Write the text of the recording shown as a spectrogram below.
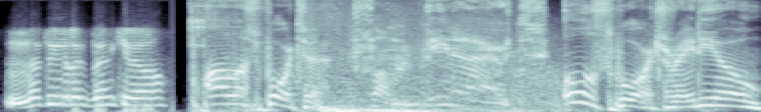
Natuurlijk, dankjewel. Alle sporten van binnenuit. All Sport Radio.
